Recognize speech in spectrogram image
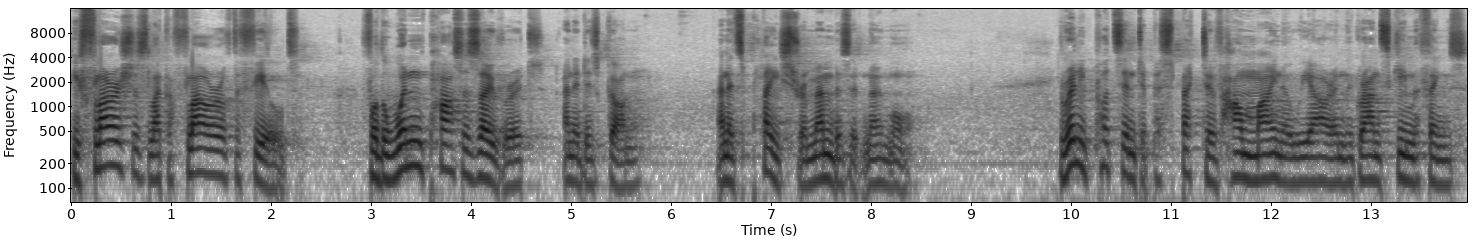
He flourishes like a flower of the field, for the wind passes over it, and it is gone, and its place remembers it no more. Really puts into perspective how minor we are in the grand scheme of things.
